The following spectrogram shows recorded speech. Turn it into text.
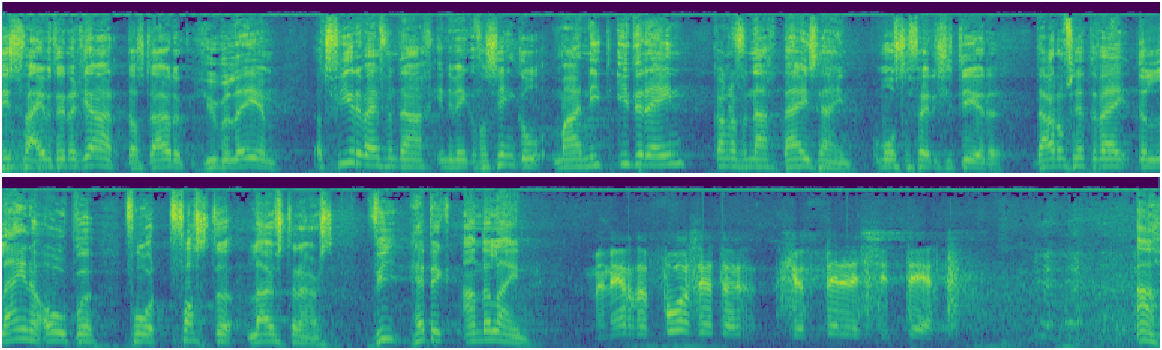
Het is 25 jaar, dat is duidelijk, jubileum. Dat vieren wij vandaag in de winkel van Sinkel. Maar niet iedereen kan er vandaag bij zijn om ons te feliciteren. Daarom zetten wij de lijnen open voor vaste luisteraars. Wie heb ik aan de lijn? Meneer de voorzitter, gefeliciteerd. Ah,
